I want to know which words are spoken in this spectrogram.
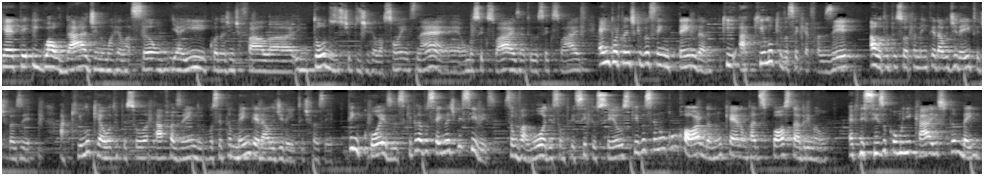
Quer ter igualdade numa relação, e aí quando a gente fala em todos os tipos de relações, né, é, homossexuais, heterossexuais, é importante que você entenda que aquilo que você quer fazer, a outra pessoa também terá o direito de fazer. Aquilo que a outra pessoa está fazendo, você também terá o direito de fazer. Tem coisas que para você é inadmissíveis. São valores, são princípios seus que você não concorda, não quer, não está disposta a abrir mão é preciso comunicar isso também.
